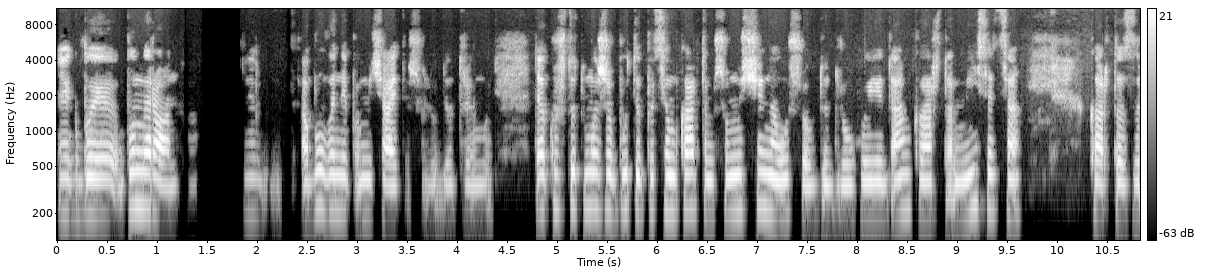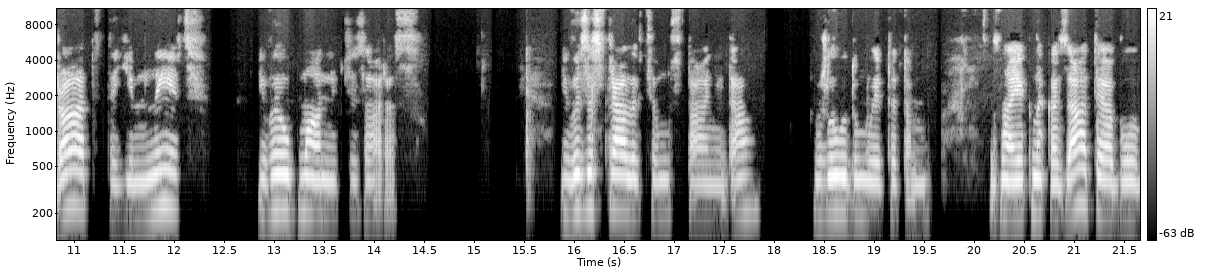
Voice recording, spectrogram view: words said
якби бумеранга. Або ви не помічаєте, що люди отримують. Також тут може бути по цим картам, що мужчина ушов до другої, да? карта місяця, карта зрад, таємниць, і ви обмануті зараз. І ви застряли в цьому стані, да? можливо, думаєте, там, не знаю, як наказати, або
